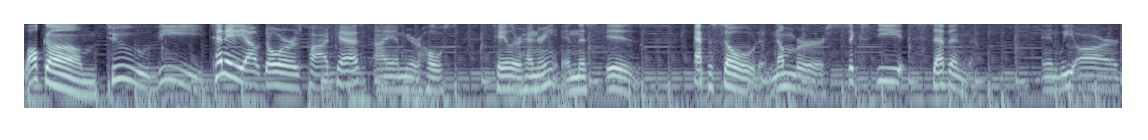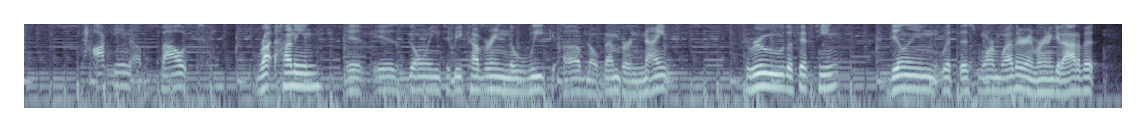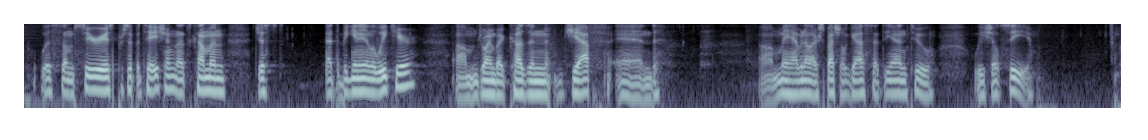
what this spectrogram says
Welcome to the 1080 Outdoors podcast. I am your host, Taylor Henry, and this is episode number 67. And we are talking about rut hunting. It is going to be covering the week of November 9th through the 15th, dealing with this warm weather, and we're going to get out of it with some serious precipitation that's coming just at the beginning of the week here. Um, joined by cousin Jeff, and um, may have another special guest at the end too. We shall see.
